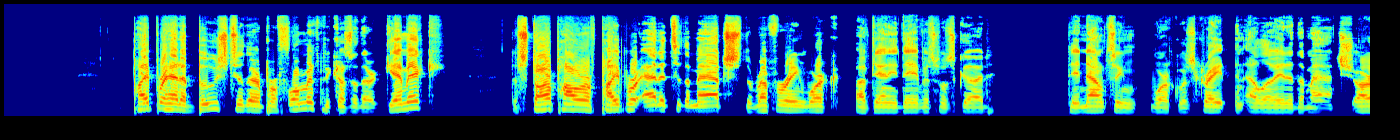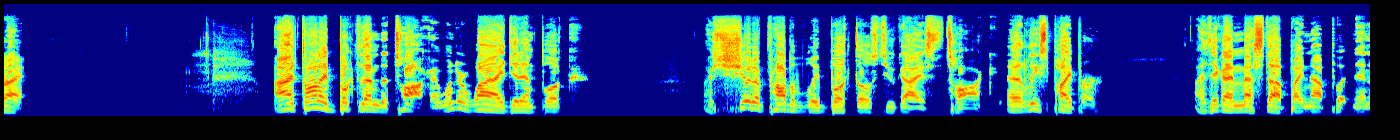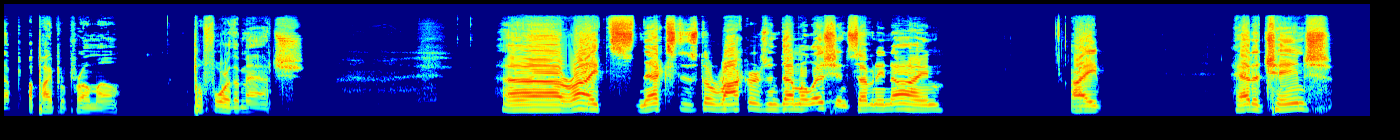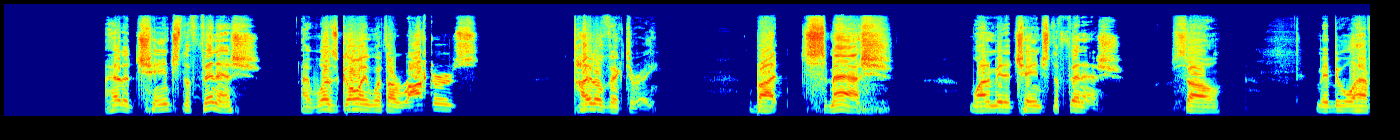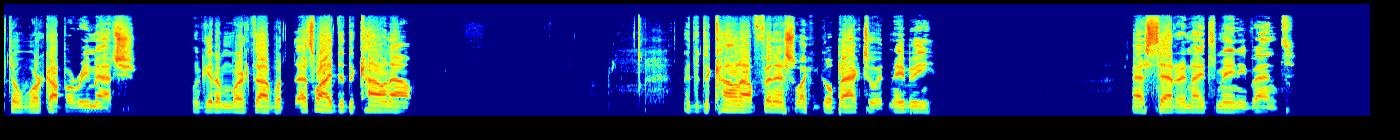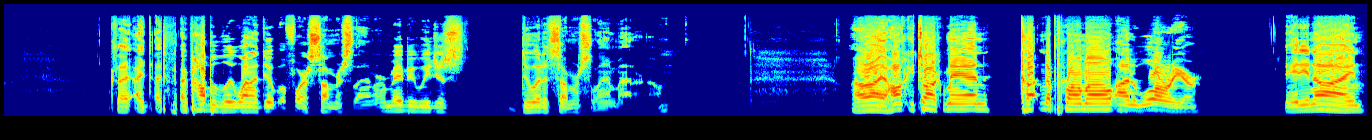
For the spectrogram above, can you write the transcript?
Piper had a boost to their performance because of their gimmick. The star power of Piper added to the match. The refereeing work of Danny Davis was good. The announcing work was great and elevated the match. All right. I thought I booked them to talk. I wonder why I didn't book I should have probably booked those two guys to talk, at least Piper. I think I messed up by not putting in a, a Piper promo before the match. All right, next is the Rockers and Demolition 79. I had to change I had to change the finish. I was going with a Rockers title victory, but Smash wanted me to change the finish. So maybe we'll have to work up a rematch. We'll get them worked up. With, that's why I did the count out. I did the count out finish so I could go back to it maybe as Saturday night's main event. Because I, I, I probably want to do it before SummerSlam, or maybe we just do it at SummerSlam. I don't know. All right, Honky Tonk Man cutting a promo on Warrior. 89.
